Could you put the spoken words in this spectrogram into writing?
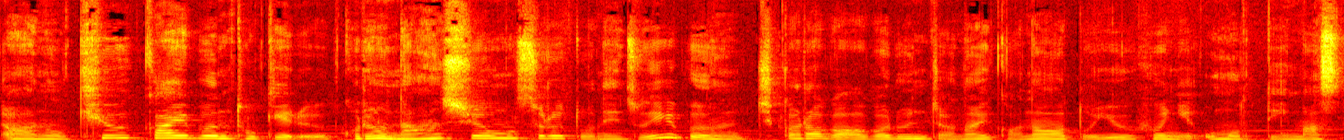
あの9回分解ける。これを何周もするとね随分力が上がるんじゃないかなというふうに思っています。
